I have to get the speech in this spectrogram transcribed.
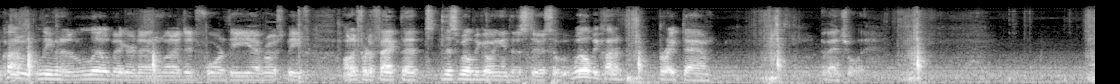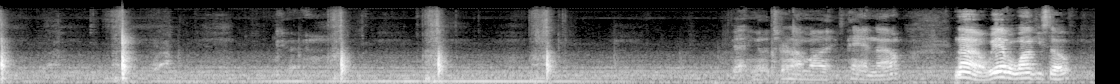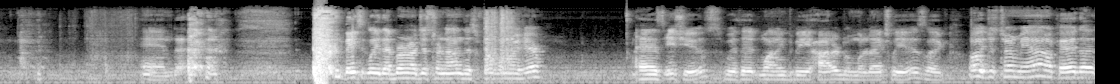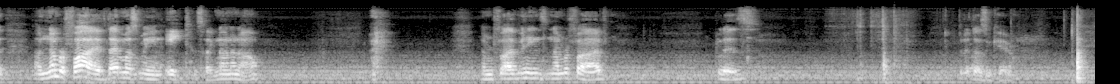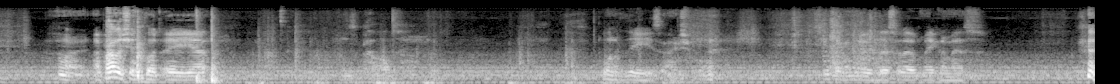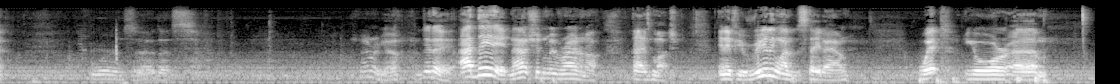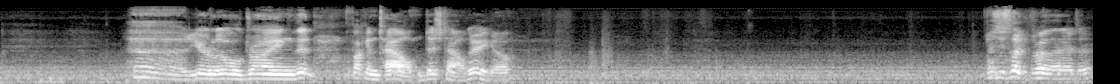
I'm kind of leaving it a little bigger than what I did for the uh, roast beef, only for the fact that this will be going into the stew, so it will be kind of break down eventually. Okay. Okay, I'm gonna turn on my pan now. Now we have a wonky stove, and basically that burner I just turned on, this front one right here, has issues with it wanting to be hotter than what it actually is. Like, oh, it just turned me on. Okay, that uh, number five, that must mean eight. It's like, no, no, no. number five means number five. Please. But it doesn't care. Alright, I probably should have put a, uh, what's it called? One of these, actually. See if I can move this without making a mess. Where is uh, that's. There we go. I did it. I did it. Now it shouldn't move around enough as much. And if you really wanted to stay down, wet your um, your little drying that fucking towel, dish towel. There you go. I just like throw that out there.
